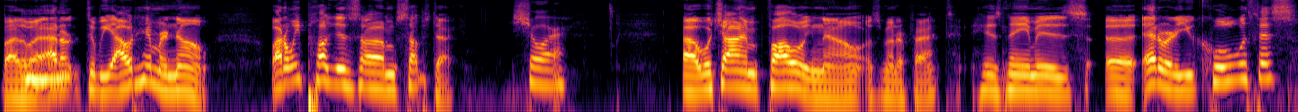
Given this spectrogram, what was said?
By the way, Mm-hmm. I don't. Do we out him or no? Why don't we plug his um, Substack? Sure. uh, which I'm following now, as a matter of fact. His name is uh, Edward. Are you cool with this?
